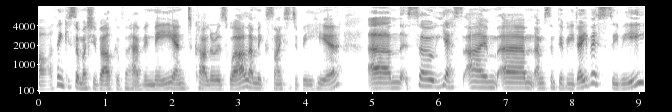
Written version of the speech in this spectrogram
Oh, thank you so much, Ivalka, for having me and Carla as well. I'm excited to be here. Um, so yes, I'm um, I'm Cynthia V Davis, CBE.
